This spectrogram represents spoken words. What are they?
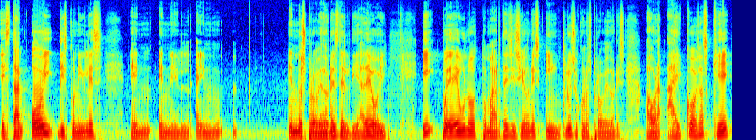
están hoy disponibles en, en, el, en, en los proveedores del día de hoy y puede uno tomar decisiones incluso con los proveedores. Ahora, hay cosas que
